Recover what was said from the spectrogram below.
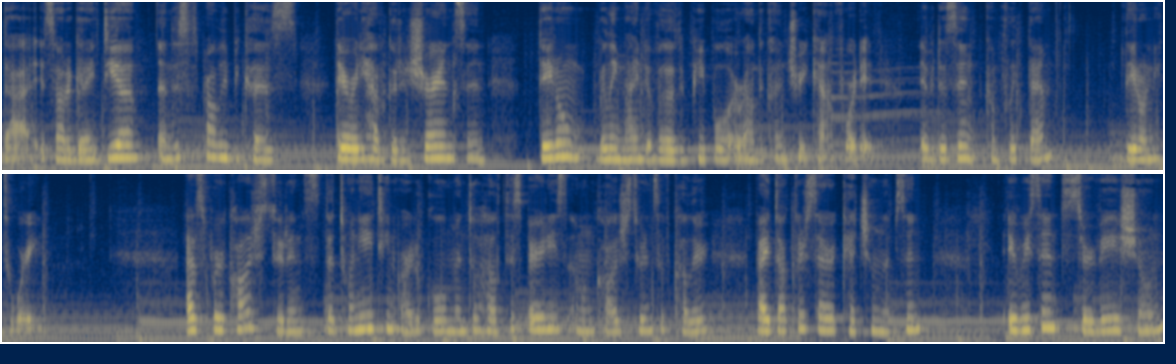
that it's not a good idea, and this is probably because they already have good insurance and they don't really mind if other people around the country can't afford it. If it doesn't conflict them, they don't need to worry. As for college students, the 2018 article Mental Health Disparities Among College Students of Color by Dr. Sarah Ketchen Lipson, a recent survey is shown,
